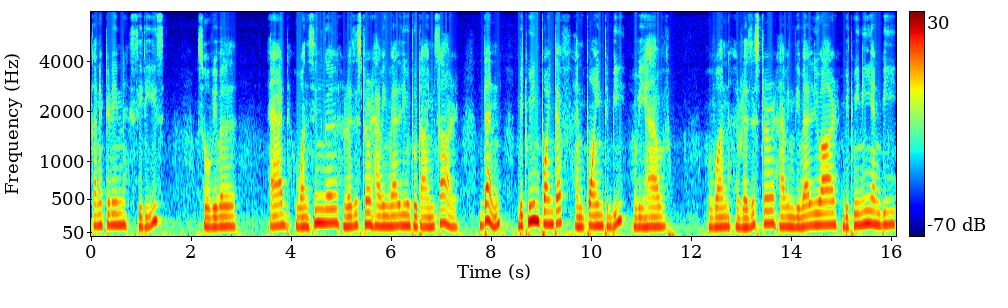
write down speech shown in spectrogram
connected in series. So we will add one single resistor having value 2 times R. Then between point F and point B, we have one resistor having the value R. Between E and B,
